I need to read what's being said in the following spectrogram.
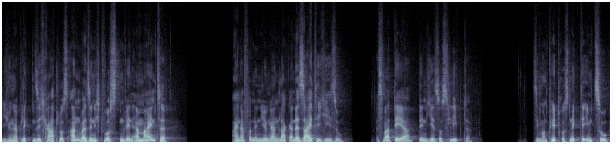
Die Jünger blickten sich ratlos an, weil sie nicht wussten, wen er meinte. Einer von den Jüngern lag an der Seite Jesu. Es war der, den Jesus liebte. Simon Petrus nickte ihm zu,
